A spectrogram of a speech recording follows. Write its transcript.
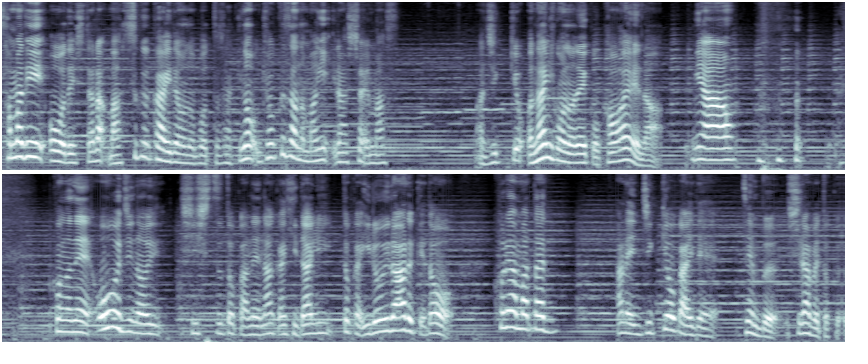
サマディ王でしたら、まっすぐ階段を登った先の玉座の間にいらっしゃいます。あ、実況。あ、何この猫、かわいいな。にゃーこのね、王子の資質とかね、なんか左とかいろいろあるけど、これはまた、あれ、実況会で全部調べとく。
